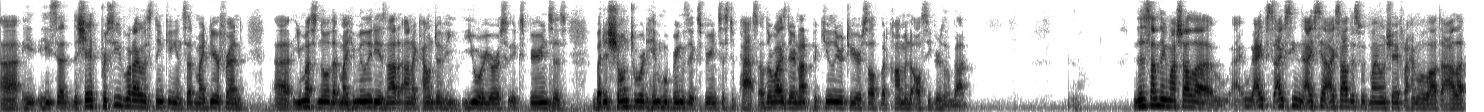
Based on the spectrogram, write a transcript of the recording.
Uh, he, he said, The Sheikh perceived what I was thinking and said, My dear friend, uh, you must know that my humility is not on account of you or your experiences, but is shown toward him who brings the experiences to pass. Otherwise, they're not peculiar to yourself, but common to all seekers of God. This is something, mashallah, I, have I've seen, I, see, I saw this with my own Shaykh, rahimahullah ta'ala,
